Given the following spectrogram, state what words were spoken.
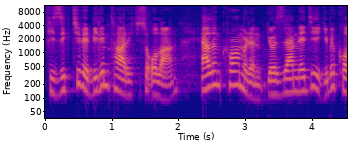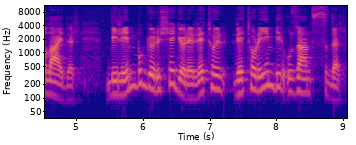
fizikçi ve bilim tarihçisi olan Alan Cromer'ın gözlemlediği gibi kolaydır. Bilim bu görüşe göre retor retoriğin bir uzantısıdır.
